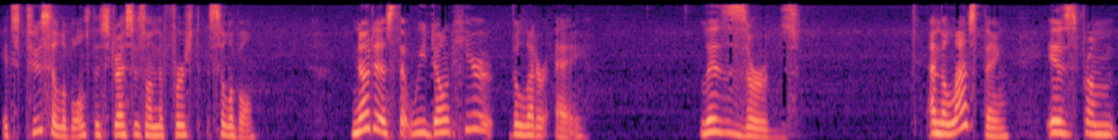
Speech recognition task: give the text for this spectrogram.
It's two syllables. The stress is on the first syllable. Notice that we don't hear the letter A. Lizards. And the last thing is from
